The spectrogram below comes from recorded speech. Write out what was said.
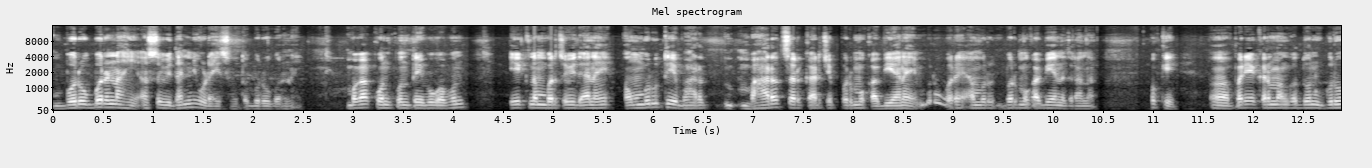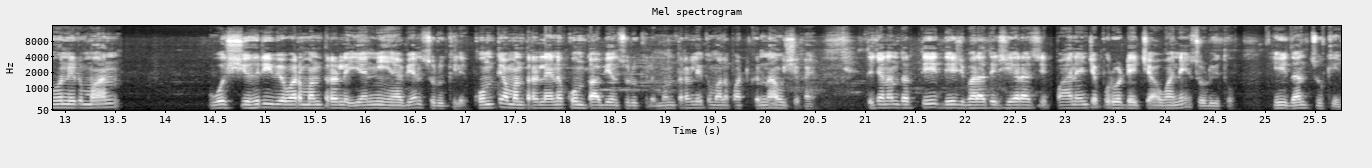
बरोबर नाही असं विधान निवडायचं होतं. बरोबर नाही. बघा कोणकोणतं आहे बघू आपण. एक नंबरचं विधान आहे. अमृत हे भारत भारत सरकारचे प्रमुख अभियान आहे. बरोबर आहे अमृत प्रमुख अभियानच राहणार. ओके पर्याय क्रमांक दोन गृहनिर्माण व शहरी व्यवहार मंत्रालय यांनी हे अभियान सुरू केले. कोणत्या मंत्रालयानं कोणतं अभियान सुरू केलं? मंत्रालय तुम्हाला पाठ करणं आवश्यक आहे. त्याच्यानंतर ते देशभरातील शहराचे पाण्याच्या पुरवठ्याची आव्हाने सोडवितो. हे विधान चुकी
